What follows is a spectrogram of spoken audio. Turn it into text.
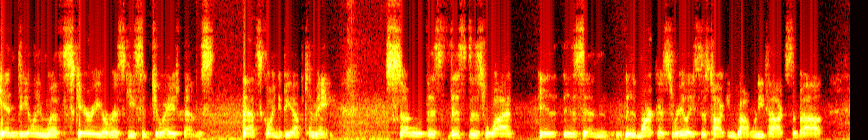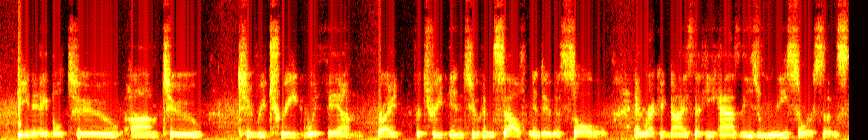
in dealing with scary or risky situations, that's going to be up to me. So this this is what is, is in the Marcus Aurelius is talking about when he talks about being able to um, to to retreat within, right? Retreat into himself, into his soul, and recognize that he has these resources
